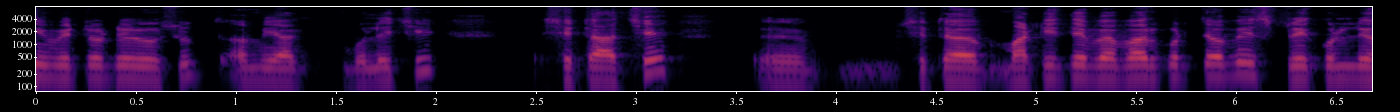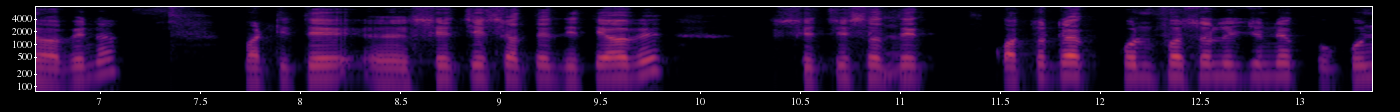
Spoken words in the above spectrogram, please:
নিমেটোডের ওষুধ আমি বলেছি। সেটা আছে সেটা মাটিতে ব্যবহার করতে হবে স্প্রে করলে হবে না। মাটিতে সেচের সাথে দিতে হবে। সেচের সাথে কতটা কোন ফসলের জন্য কোন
